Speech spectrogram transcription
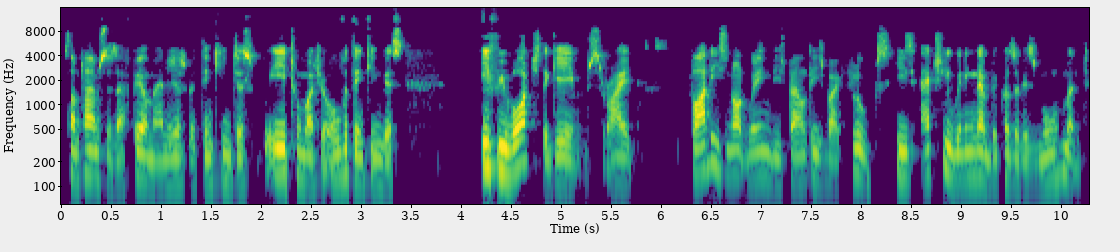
sometimes as FPL managers, we're thinking just way too much, overthinking this. If we watch the games, right, Vardy's not winning these penalties by flukes. He's actually winning them because of his movement.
